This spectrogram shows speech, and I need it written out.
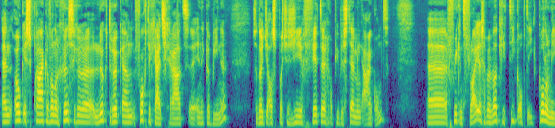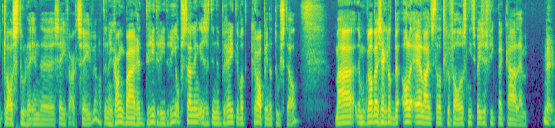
En ook is sprake van een gunstigere luchtdruk en vochtigheidsgraad in de cabine zodat je als passagier fitter op je bestemming aankomt. Uh, frequent flyers hebben wel kritiek op de economy class stoelen in de 787. Want in een gangbare 333 opstelling is het in de breedte wat krap in het toestel. Maar daar moet ik wel bij zeggen dat bij alle airlines dat het geval is, niet specifiek bij KLM. Nee,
